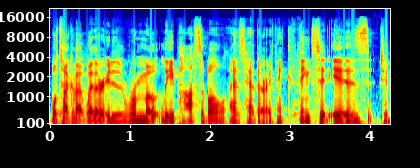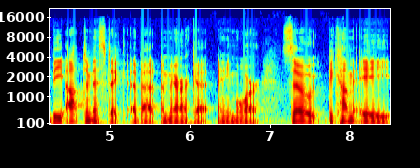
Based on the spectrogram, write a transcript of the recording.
We'll talk about whether it is remotely possible, as Heather, I think, thinks it is, to be optimistic about America anymore. So become a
